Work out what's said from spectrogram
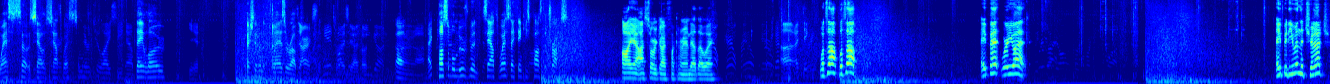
West, so, south, southwest somewhere. They're too icy now. Stay low. Yeah. Especially when the flares are up. Zarek's that's what I thought. Oh no, no, no. Possible movement. Southwest, I think he's past the trucks. Oh yeah, I saw a guy fucking around out that way. Uh, I think What's up? What's up? 8 bit, where are you at? 8 bit, are you in the church?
